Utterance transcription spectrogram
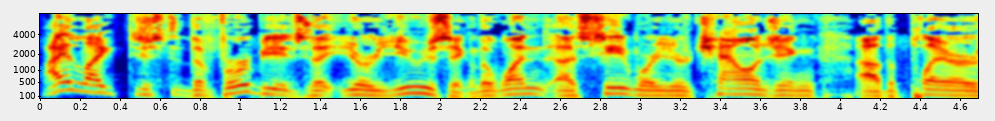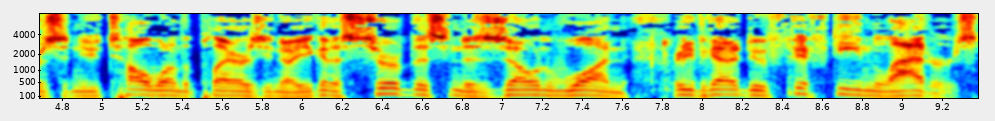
I like just the verbiage that you're using. The one uh, scene where you're challenging uh, the players and you tell one of the players, you know, you got to serve this into zone one or you've got to do 15 ladders.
